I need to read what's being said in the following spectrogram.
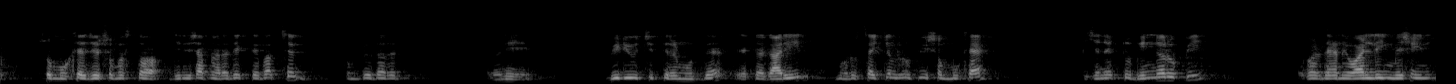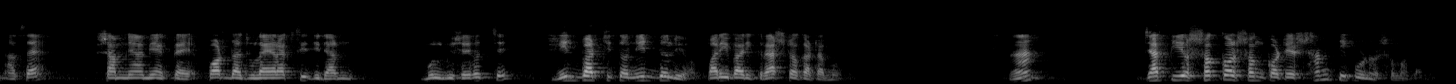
সম্মুখে যে সমস্ত জিনিস আপনারা দেখতে পাচ্ছেন, কম্পিউটারের মানে ভিডিও চিত্রের মধ্যে একটা গাড়ির মোটরসাইকেল রূপী সম্মুখে, পিছনে একটু ভিন্ন রূপী এবার দেখেন ওয়েল্ডিং মেশিন আছে। সামনে আমি একটা পর্দা ঝুলাইয়া রাখছি, যেটার মূল বিষয় হচ্ছে নির্বাচিত নির্দলীয় পারিবারিক রাষ্ট্র কাঠামো। হ্যাঁ? জাতীয় সকল সংকটের শান্তিপূর্ণ সমাধান।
